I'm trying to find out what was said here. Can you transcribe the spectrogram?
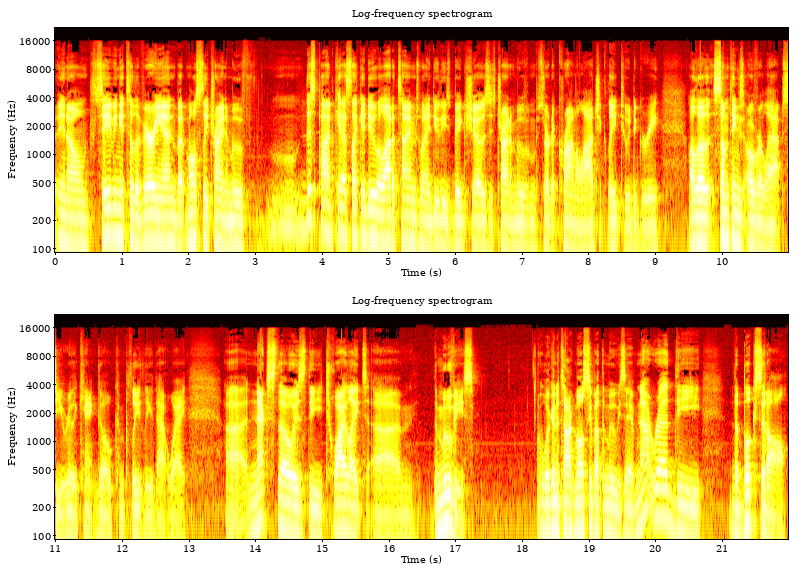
you know, saving it till the very end, but mostly trying to move mm, this podcast, like I do a lot of times when I do these big shows, is try to move them sort of chronologically to a degree. Although some things overlap, so you really can't go completely that way. Uh, next, though, is the Twilight, um, the movies. We're going to talk mostly about the movies. I have not read the the books at all.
